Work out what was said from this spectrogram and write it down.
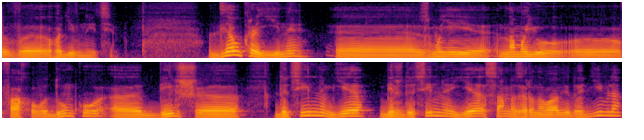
в годівниці. Для України, е, з моєї, на мою е, фахову думку, е, більш е, доцільним є, більш доцільною є саме зернова відгодівля,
